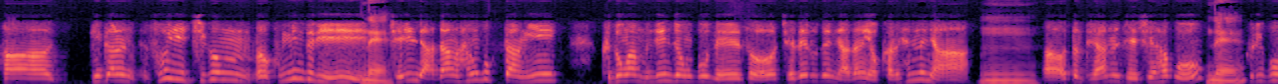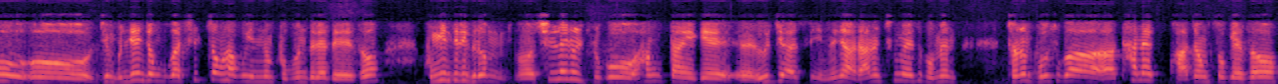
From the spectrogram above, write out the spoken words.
아, 그러니까는 소위 지금 어, 국민들이 네. 제1야당 한국당이 그동안 문재인 정부 내에서 제대로 된 야당의 역할을 했느냐, 음. 어, 어떤 대안을 제시하고, 네. 그리고 어, 지금 문재인 정부가 실정하고 있는 부분들에 대해서 국민들이 그럼 어, 신뢰를 주고 한국당에게 의지할 수 있느냐라는 측면에서 보면 저는 보수가 탄핵 과정 속에서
